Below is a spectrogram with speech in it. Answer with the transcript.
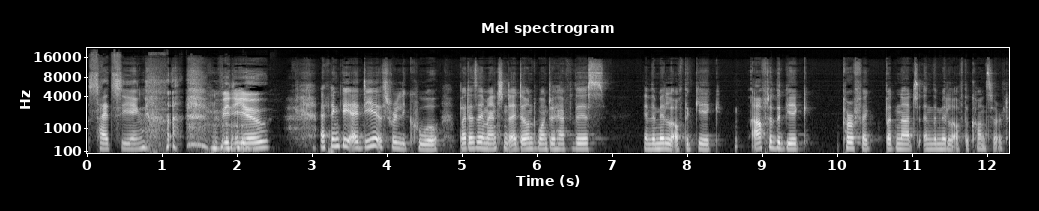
sightseeing video? I think the idea is really cool, but as I mentioned, I don't want to have this in the middle of the gig. After the gig, perfect, but not in the middle of the concert.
